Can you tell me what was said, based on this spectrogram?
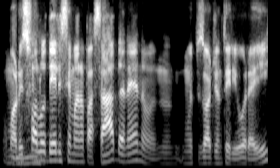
O Maurício Uhum. falou dele semana passada, né, no, no, episódio anterior aí.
